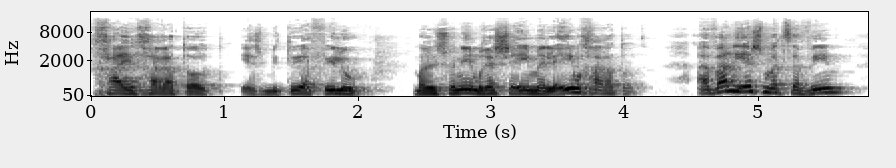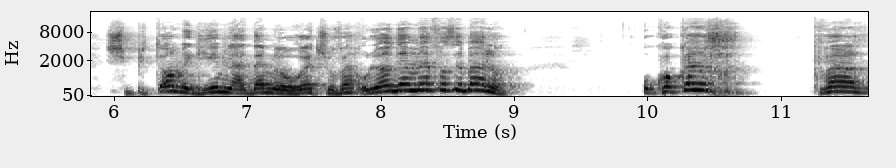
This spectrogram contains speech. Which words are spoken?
חי חרטות, יש ביטוי אפילו בראשונים רשעים מלאים חרטות, אבל יש מצבים שפתאום מגיעים לאדם מעוררי תשובה, הוא לא יודע מאיפה זה בא לו. הוא כל כך כבר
